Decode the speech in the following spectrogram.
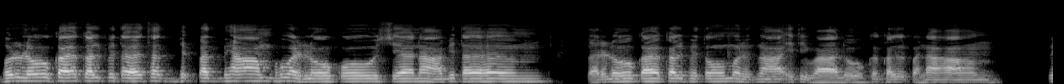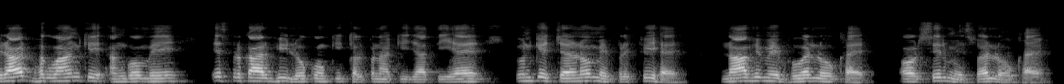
भुर्लोक कल्पित पदभ्याम भुवरलोकोश्यनाभित स्वरलोक कल्पितो मुर्ना इति लोक कल्पना विराट भगवान के अंगों में इस प्रकार भी लोकों की कल्पना की जाती है कि उनके चरणों में पृथ्वी है, नाभि में भुवरलोक है और सिर में स्वरलोक है।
